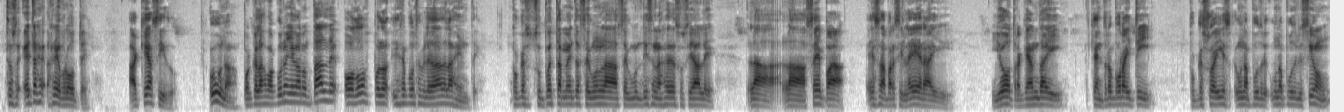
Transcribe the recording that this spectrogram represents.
Entonces, este rebrote, ¿a qué ha sido? Una, porque las vacunas llegaron tarde, o dos, por la irresponsabilidad de la gente. Porque supuestamente, según la, según dicen las redes sociales, la, la cepa, esa brasilera y, y otra que anda ahí, que entró por Haití, porque eso ahí es una, una pudrición.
